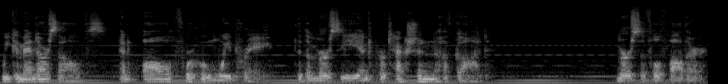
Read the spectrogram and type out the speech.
We commend ourselves and all for whom we pray to the mercy and protection of God. Merciful Father,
